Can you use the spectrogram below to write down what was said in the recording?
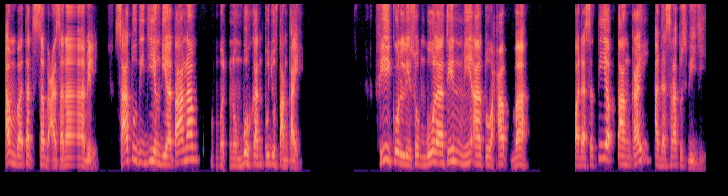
Ambatat sab'a sanabil. Satu biji yang dia tanam menumbuhkan tujuh tangkai. Fi kulli sumbulatin mi'atu habbah pada setiap tangkai ada 100 biji.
